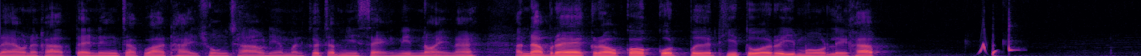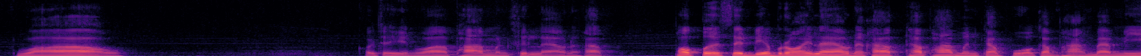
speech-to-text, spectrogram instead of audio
แล้วนะครับ แต่เนื่องจากว่าถ่ายช่วงเช้าเนี่ยมันก็จะมีแสงนิดหน่อยนะ อันดับแรกเราก็กดเปิดที่ตัวรีโมทเลยครับ ว้าว ก็จะเห็นว่าภาพมันขึ้นแล้วนะครับ พอเปิดเสร็จเรียบร้อยแล้วนะครับ ถ้าภาพมันกลับหัวกลับหางแบบนี้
